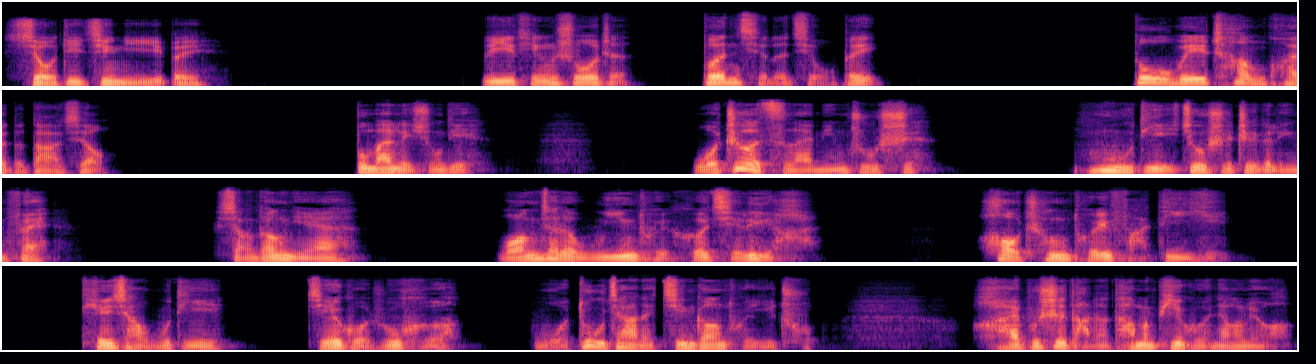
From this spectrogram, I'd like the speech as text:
小弟敬你一杯。李婷说着，端起了酒杯。杜威畅快的大笑：“不瞒李兄弟，我这次来明珠市，目的就是这个林飞。想当年，王家的无影腿何其厉害，号称腿法第一，天下无敌。结果如何？我杜家的金刚腿一出，还不是打得他们屁滚尿流，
